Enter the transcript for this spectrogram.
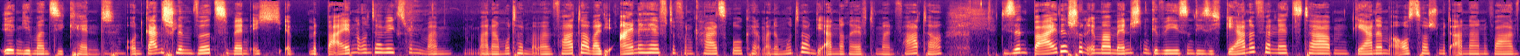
irgendjemand sie kennt. Mhm. Und ganz schlimm wird's, wenn ich mit beiden unterwegs bin, meinem mit meiner Mutter und mit meinem Vater, weil die eine Hälfte von Karlsruhe kennt meine Mutter und die andere Hälfte mein Vater. Die sind beide schon immer Menschen gewesen, die sich gerne vernetzt haben, gerne im Austausch mit anderen waren,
